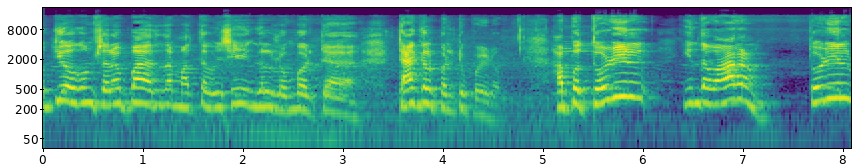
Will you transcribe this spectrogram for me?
உத்தியோகம் சிறப்பாக இருந்தால் மற்ற விஷயங்கள் ரொம்ப டேக்கிள் பண்ணிட்டு போயிடும். அப்போ தொழில் இந்த வாரம் தொழில்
